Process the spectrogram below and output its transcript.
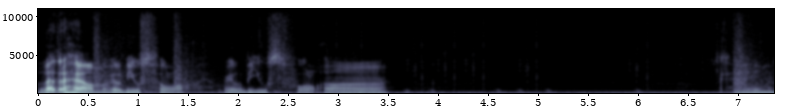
Leather helm will be useful. Will be useful. Uh, okay.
